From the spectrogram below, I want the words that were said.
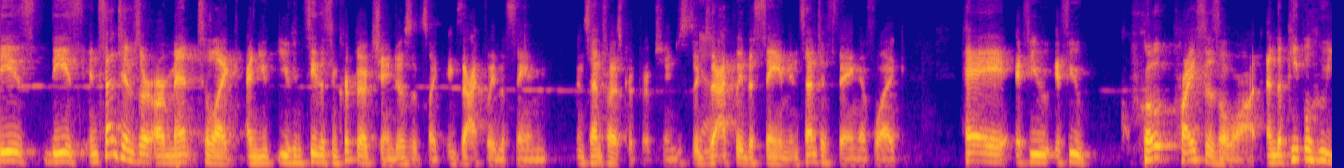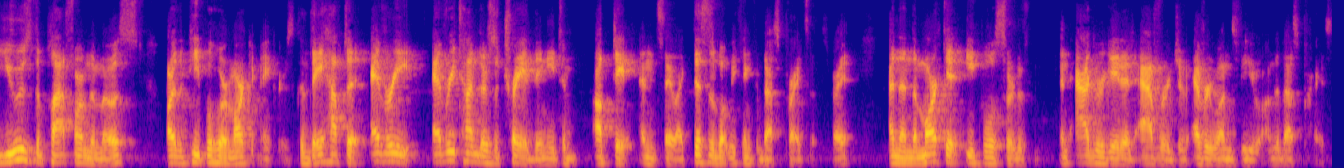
these these incentives are, are meant to like, and you, you can see this in crypto exchanges, it's like exactly the same in centralized crypto exchanges. It's yeah. exactly the same incentive thing of like, hey, if you if you quote prices a lot, and the people who use the platform the most are the people who are market makers because they have to every every time there's a trade they need to update and say like this is what we think the best price is right and then the market equals sort of an aggregated average of everyone's view on the best price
